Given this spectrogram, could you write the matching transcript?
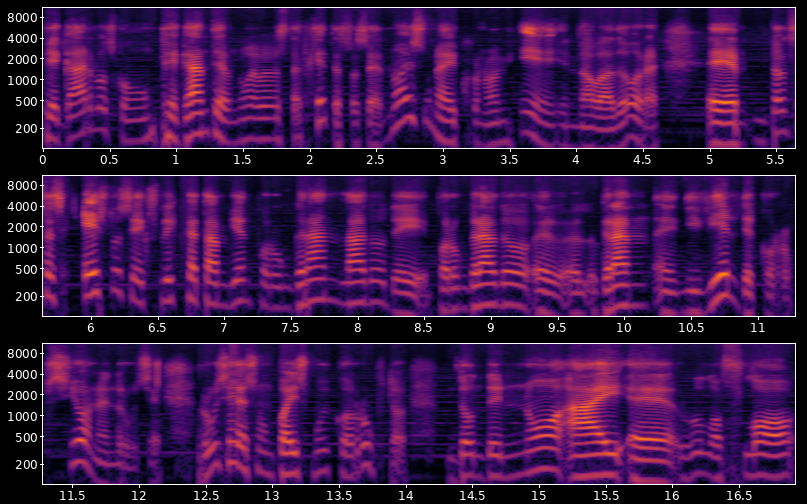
pegarlos con un pegante nuevas tarjetas. O sea, no es una economía innovadora. Eh, entonces, esto se explica también por un gran lado de, por un grado, eh, gran eh, nivel de corrupción en Rusia. Rusia es un país muy corrupto, donde no hay rule of law,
